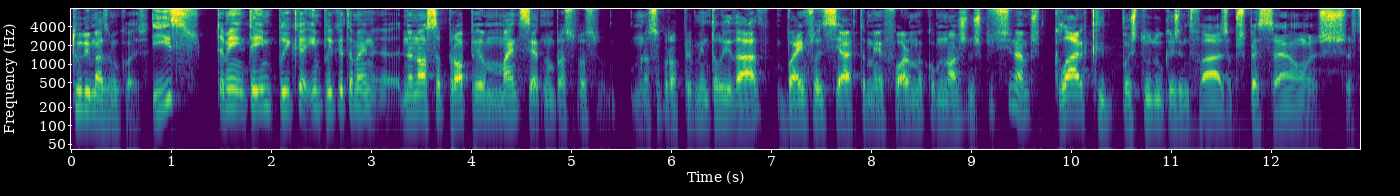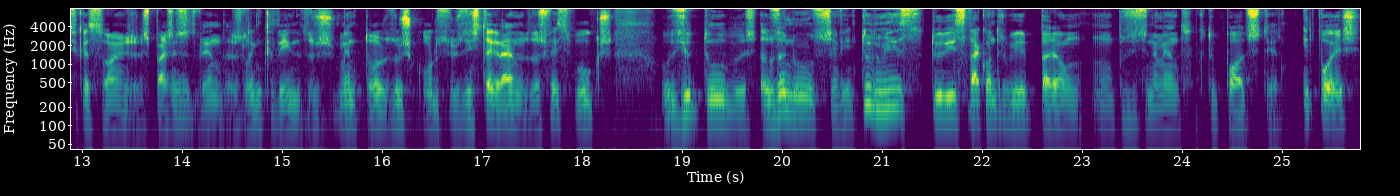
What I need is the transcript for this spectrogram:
tudo e mais uma coisa. E isso também tem, implica, implica também na nossa própria mindset, na nossa própria mentalidade, vai influenciar também a forma como nós nos posicionamos. Claro que depois tudo o que a gente faz, a prospeção, as certificações, as páginas de vendas, os LinkedIn, os mentores, os cursos, os Instagrams, os Facebooks, os YouTubes, os anúncios, enfim, tudo isso, tudo isso vai contribuir para um, um posicionamento que tu podes ter. E depois,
